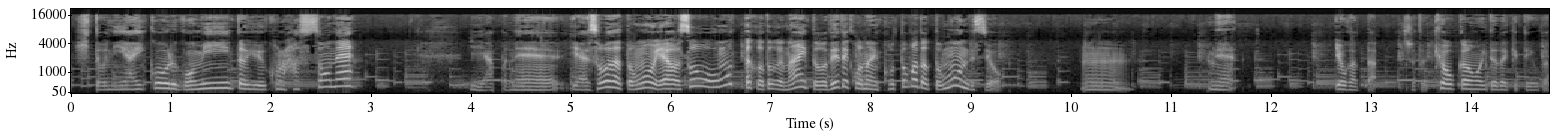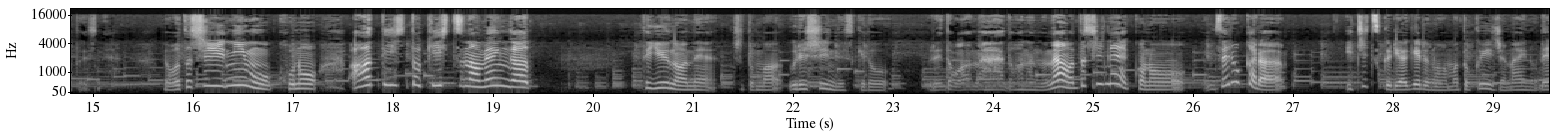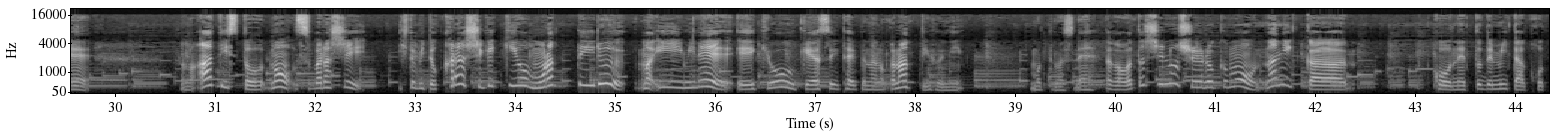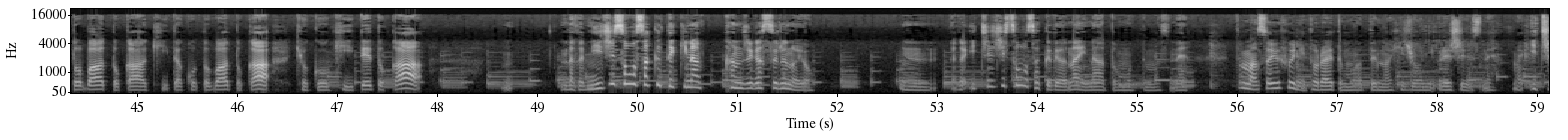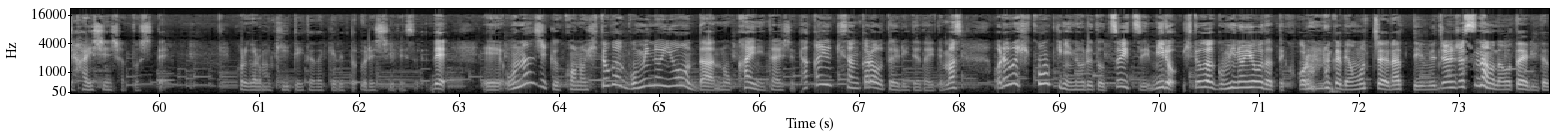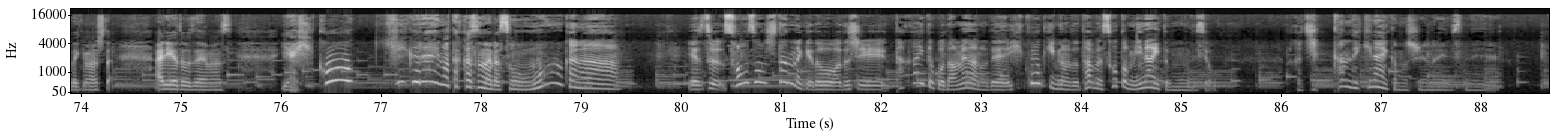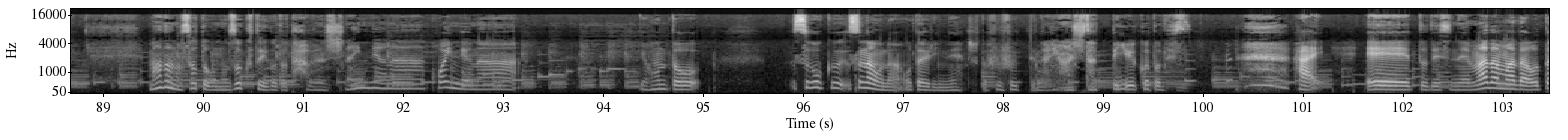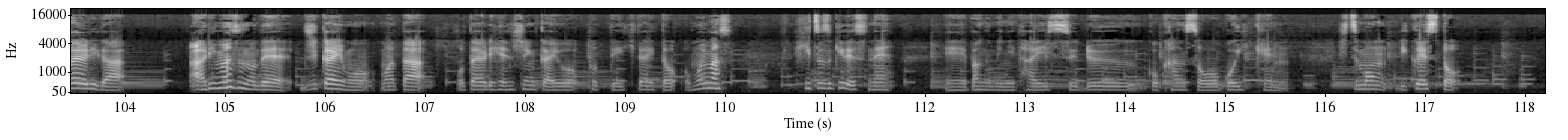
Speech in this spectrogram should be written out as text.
人にやイコールゴミというこの発想ね。やっぱね、いや、そうだと思う。いや、そう思ったことがないと出てこない言葉だと思うんですよ。うん。ね。よかった。ちょっと共感をいただけてよかったですね。私にもこのアーティスト気質な面がっていうのはね、ちょっとまあ嬉しいんですけど、どうな、どうなんだな。私ね、この0から1作り上げるのはあんま得意じゃないので、そのアーティストの素晴らしい人々から刺激をもらっている、まあいい意味で影響を受けやすいタイプなのかなっていうふうに思ってますね。だから私の収録も何かこうネットで見た言葉とか聞いた言葉とか曲を聴いてとか、なんか二次創作的な感じがするのよ。うん。なんか一次創作ではないなと思ってますね。でまあそういう風に捉えてもらってるのは非常に嬉しいですね。まあ、一配信者として。これからも聞いていただけると嬉しいです。で、えー、同じくこの人がゴミのようだの回に対して高幸さんからお便りいただいてます。俺は飛行機に乗るとついつい見ろ、人がゴミのようだって心の中で思っちゃうなっていうめちゃめちゃ素直なお便りいただきました。ありがとうございます。いや、飛行機ぐらいの高さならそう思うのかないや、そ想像したんだけど、私、高いとこダメなので、飛行機に乗ると多分外見ないと思うんですよ。だから実感できないかもしれないですね。窓の外を覗くということは多分しないんだよな怖いんだよないや、ほんと、すごく素直なお便りにね、ちょっとふふってなりましたっていうことです。はい。えー、っとですね、まだまだお便りがありますので、次回もまたお便り返信会を取っていきたいと思います。引き続きですね、えー、番組に対するご感想、ご意見、質問、リクエスト、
